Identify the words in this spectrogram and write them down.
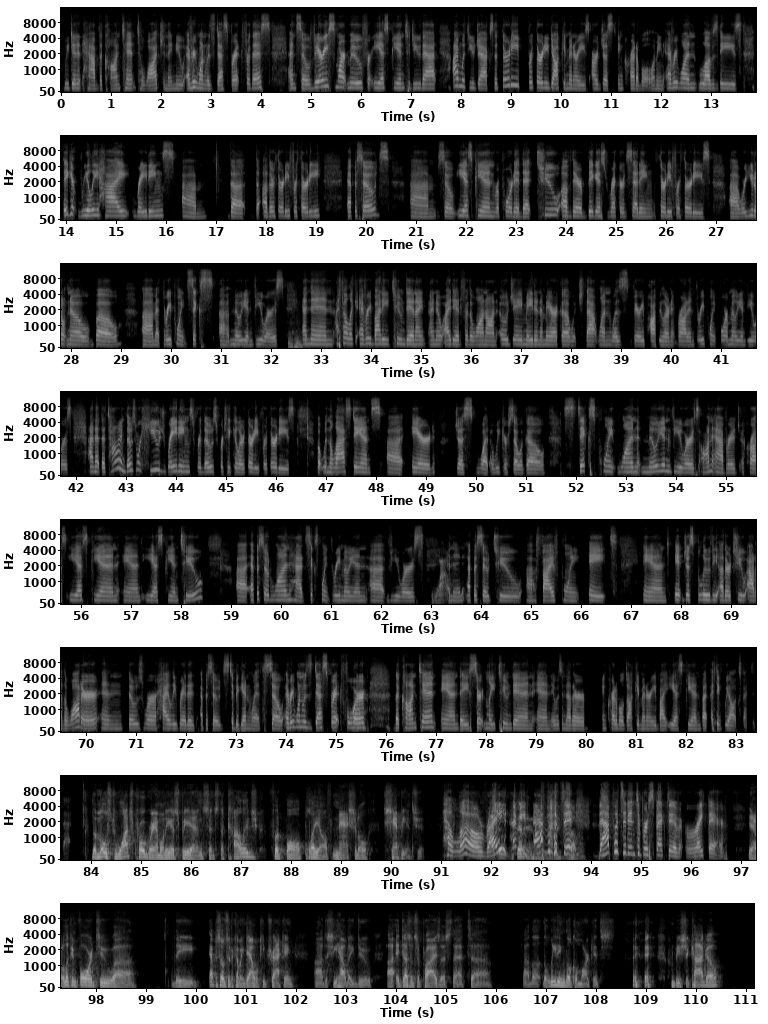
we didn't have the content to watch and they knew everyone was desperate for this and so very smart move for espn to do that. I'm with you jax the 30 for 30 documentaries are just incredible. I mean everyone loves these. They get really high ratings um, the the other 30 for 30 episodes um, so ESPN reported that two of their biggest record-setting 30 for 30s uh, you don't know Bo um, at 3.6 uh, million viewers. Mm-hmm. And then I felt like everybody tuned in. I, I know I did for the one on OJ Made in America, which that one was very popular and it brought in 3.4 million viewers. And at the time, those were huge ratings for those particular 30 for 30s. But when The Last Dance uh, aired, just what a week or so ago 6.1 million viewers on average across espn and espn2 uh, episode one had 6.3 million uh, viewers. Wow. And then episode two, uh, 5.8. And it just blew the other two out of the water. And those were highly rated episodes to begin with. So everyone was desperate for the content, and they certainly tuned in. And it was another incredible documentary by ESPN, but I think we all expected that. The most watched program on ESPN since the college football playoff national championship. Hello, right? I mean, that puts it that puts it into perspective right there. Yeah, we're looking forward to uh, the episodes that are coming down. We'll keep tracking uh, to see how they do. Uh, it doesn't surprise us that uh, uh, the the leading local markets would be Chicago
